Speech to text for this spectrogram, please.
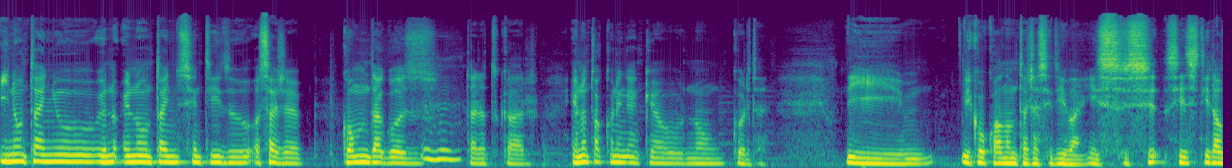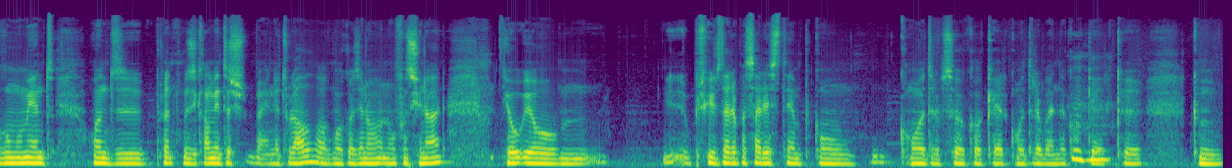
e não tenho, eu não, eu não tenho sentido, ou seja, como me dá gozo Uhum. estar a tocar, eu não toco com ninguém que eu não curta e, e com o qual não me esteja a sentir bem. E se, se, se existir algum momento onde, pronto, musicalmente é natural, alguma coisa não, não funcionar, eu, eu, eu prefiro estar a passar esse tempo com, com outra pessoa qualquer, com outra banda qualquer, Uhum. que, que, me,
